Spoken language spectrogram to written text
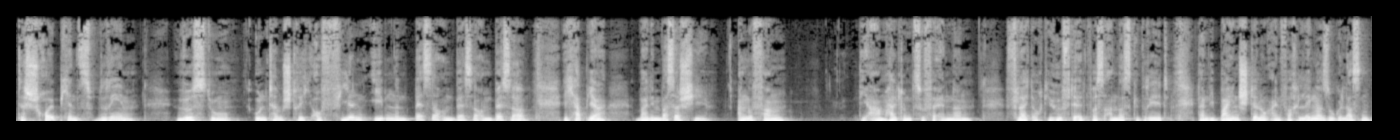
das Schräubchen zu drehen, wirst du unterm Strich auf vielen Ebenen besser und besser und besser. Ich habe ja bei dem Wasserski angefangen, die Armhaltung zu verändern, vielleicht auch die Hüfte etwas anders gedreht, dann die Beinstellung einfach länger so gelassen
